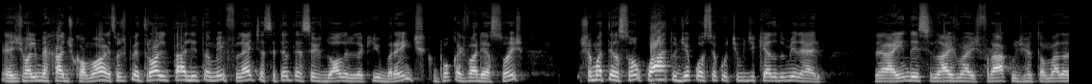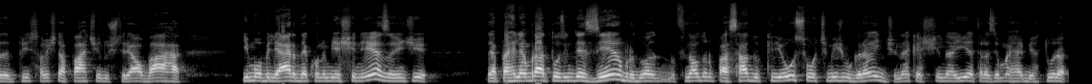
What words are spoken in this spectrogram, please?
a gente olha o mercado de commodities, hoje o petróleo está ali também flat a 76 dólares aqui o Brent, com poucas variações. Chama atenção o quarto dia consecutivo de queda do minério né, ainda em sinais mais fracos de retomada, principalmente da parte industrial barra imobiliária da economia chinesa. A gente, né, para relembrar a todos, em dezembro, do, no final do ano passado, criou-se um otimismo grande, né, que a China ia trazer uma reabertura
